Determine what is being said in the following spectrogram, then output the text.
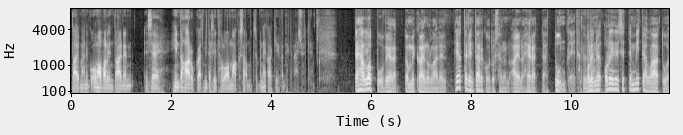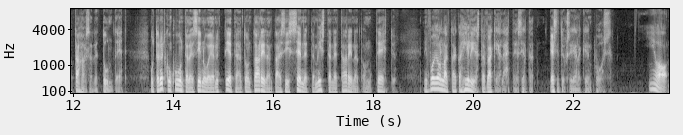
tai vähän niin kuin omavalintainen se hintaharukka, että mitä siitä haluaa maksaa, mutta se menee kaikki hyvän tekeväisyyteen. Tähän loppuun vielä, Tommi Kainulainen. Teatterin tarkoitushan on aina herättää tunteita. Oli ne, oli ne sitten mitä laatua tahansa ne tunteet. Mutta nyt kun kuuntelee sinua ja nyt tietää tuon tarinan, tai siis sen, että mistä ne tarinat on tehty, niin voi olla, että aika hiljasta väkeä lähtee sieltä esityksen jälkeen pois. Joo.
